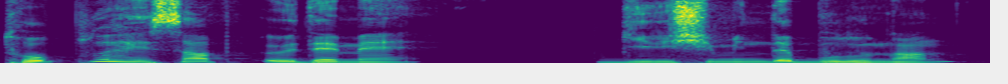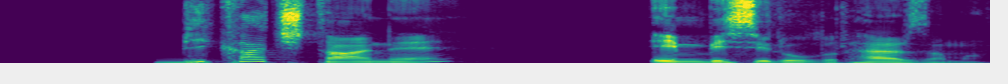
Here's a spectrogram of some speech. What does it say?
toplu hesap ödeme girişiminde bulunan birkaç tane embesil olur her zaman.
